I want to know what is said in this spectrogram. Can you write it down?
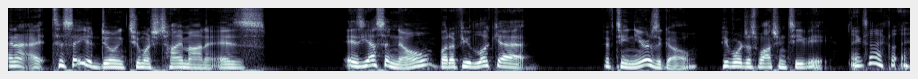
and I, to say you're doing too much time on it is is yes and no but if you look at 15 years ago people were just watching tv Exactly.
